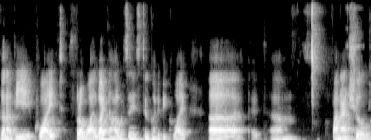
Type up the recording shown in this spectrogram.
gonna be quite for a while right now. I would say it's still going to be quite uh, um, financial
